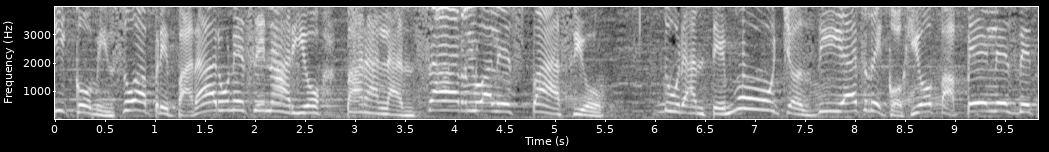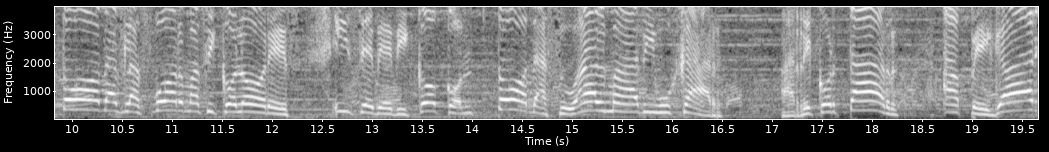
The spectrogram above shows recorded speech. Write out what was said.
y comenzó a preparar un escenario para lanzarlo al espacio. Durante muchos días recogió papeles de todas las formas y colores y se dedicó con toda su alma a dibujar, a recortar, a pegar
